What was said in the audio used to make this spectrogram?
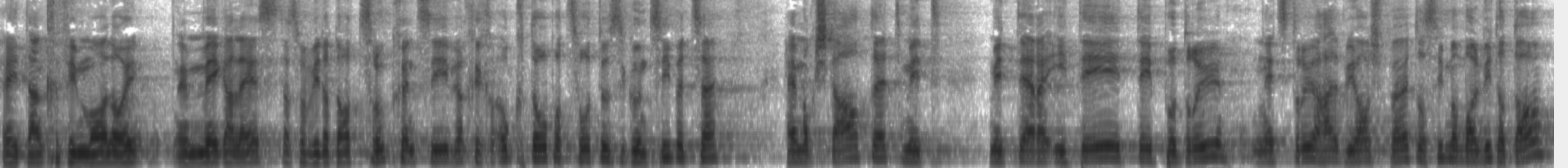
Hey, danke vielmals euch. Mega les, dass wir wieder da zurück können sein. Wirklich Oktober 2017 haben wir gestartet mit, mit dieser Idee Depot 3. Und jetzt dreieinhalb Jahre später sind wir mal wieder da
